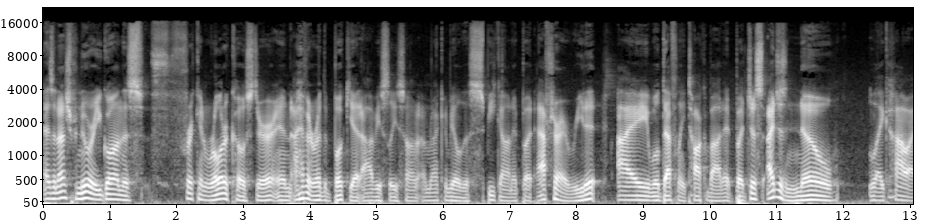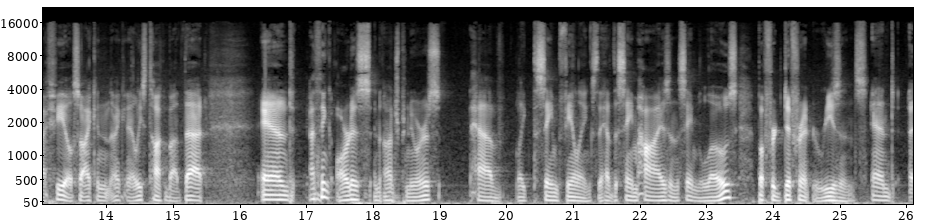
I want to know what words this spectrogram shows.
as an entrepreneur, you go on this freaking roller coaster, and I haven't read the book yet, obviously, so I'm not going to be able to speak on it. But after I read it, I will definitely talk about it. But just I just know like how I feel, so I can I can at least talk about that. And I think artists and entrepreneurs have like the same feelings. They have the same highs and the same lows, but for different reasons. And uh,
